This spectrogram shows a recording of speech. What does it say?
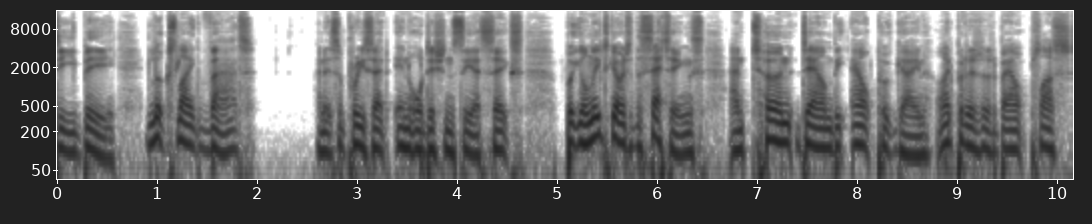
dB. It looks like that and it's a preset in Audition CS6, but you'll need to go into the settings and turn down the output gain. I'd put it at about plus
